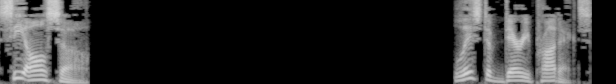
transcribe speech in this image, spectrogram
See also. List of dairy products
